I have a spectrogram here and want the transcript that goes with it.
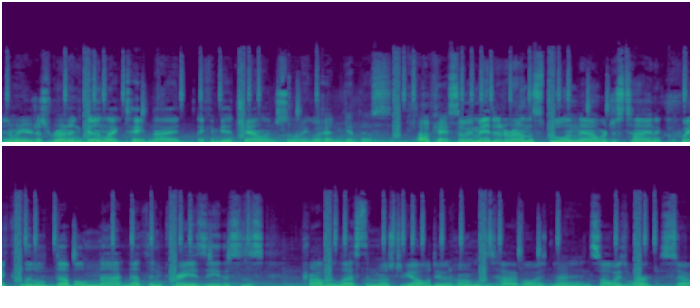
and when you're just running gun like Tate and I, it can be a challenge. So let me go ahead and get this. Okay, so we made it around the spool, and now we're just tying a quick little double knot, nothing crazy. This is probably less than most of y'all will do at home. This is how I've always done it, and it's always worked. So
